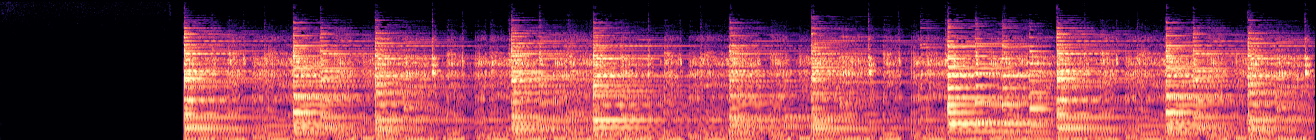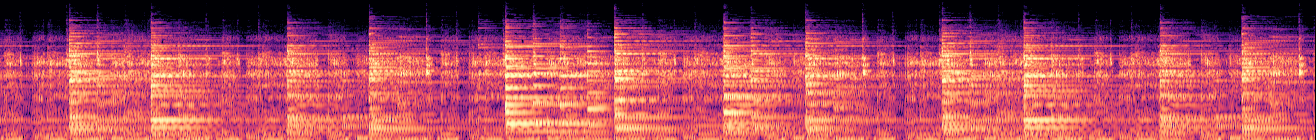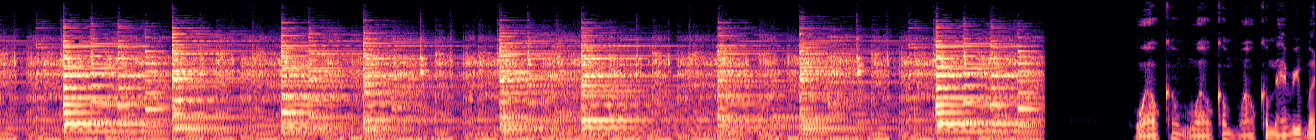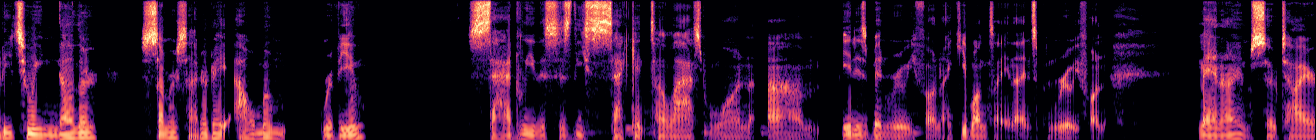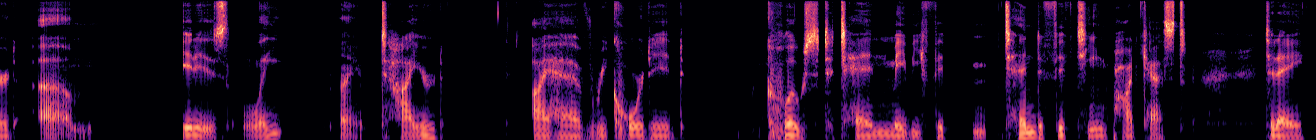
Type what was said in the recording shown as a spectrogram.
Welcome, welcome, welcome, everybody, to another Summer Saturday album review. Sadly, this is the second to last one. Um, it has been really fun. I keep on saying that it's been really fun. Man, I am so tired. Um, it is late. I am tired. I have recorded close to 10, maybe 15, 10 to 15 podcasts today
